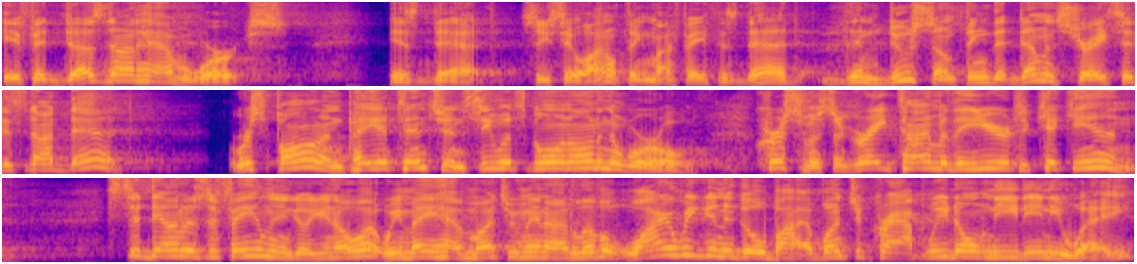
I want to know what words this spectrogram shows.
if it does not have works, is dead. So you say, Well, I don't think my faith is dead. Then do something that demonstrates that it's not dead. Respond, pay attention, see what's going on in the world. Christmas, a great time of the year to kick in. Sit down as a family and go, you know what? We may have much, we may not have little. Why are we going to go buy a bunch of crap we don't need anyway?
